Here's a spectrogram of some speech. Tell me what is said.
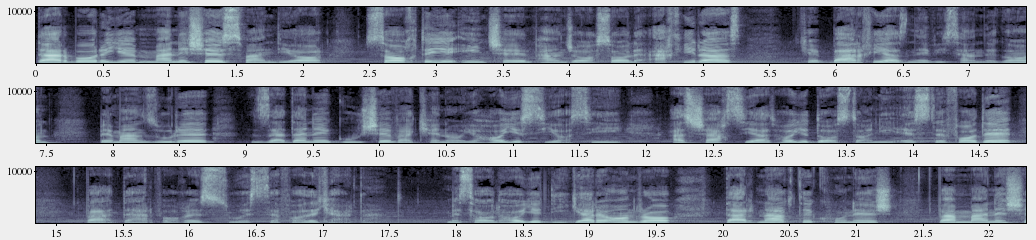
درباره منش اسفندیار ساخته این چهل پنجاه سال اخیر است که برخی از نویسندگان به منظور زدن گوشه و کنایه های سیاسی از شخصیت های داستانی استفاده و در واقع سوء استفاده کردند. مثال های دیگر آن را در نقد کنش و منش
